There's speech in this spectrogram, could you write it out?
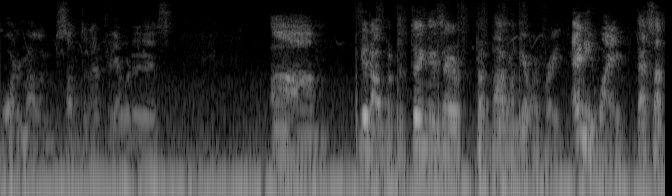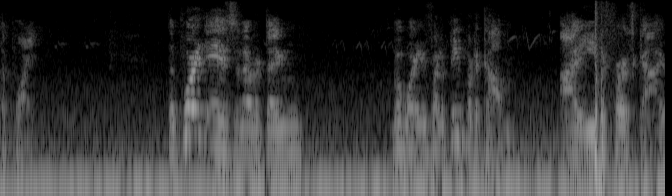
watermelon something, I forget what it is. Um, you know, but the thing is, they're buy one, get one free. Anyway, that's not the point. The point is, and everything, we're waiting for the people to come, i.e., the first guy,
